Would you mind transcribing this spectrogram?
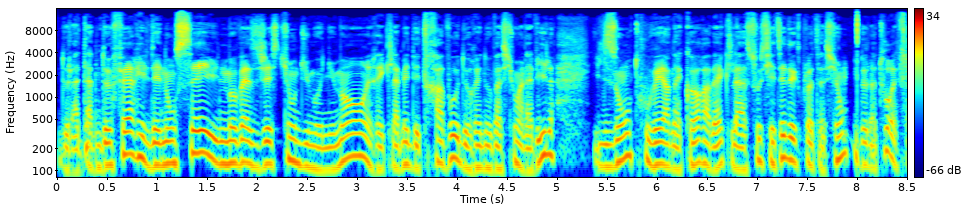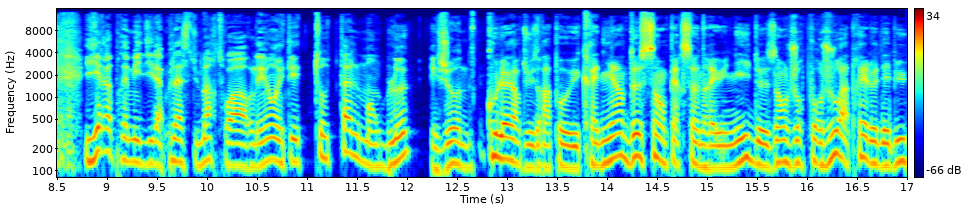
de la Dame de Fer. Ils dénonçaient une mauvaise gestion du monument et réclamaient des travaux de rénovation à la ville. Ils ont trouvé un accord avec la société d'exploitation de la Tour Eiffel. Hier après-midi, la place du Martroi à Orléans était totalement bleue et jaune. Couleur du drapeau ukrainien, 200 personnes réunies deux ans jour pour jour après le début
